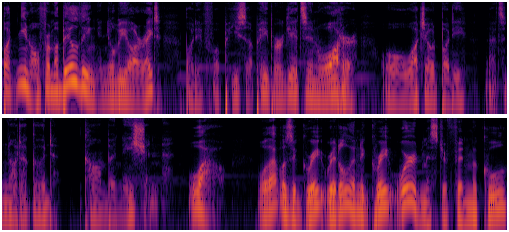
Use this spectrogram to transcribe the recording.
But, you know, from a building and you'll be alright. But if a piece of paper gets in water, oh, watch out, buddy. That's not a good combination. Wow. Well, that was a great riddle and a great word, Mr. Finn McCool.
